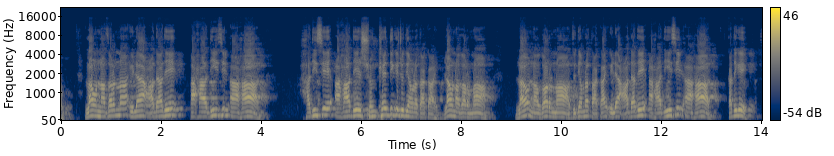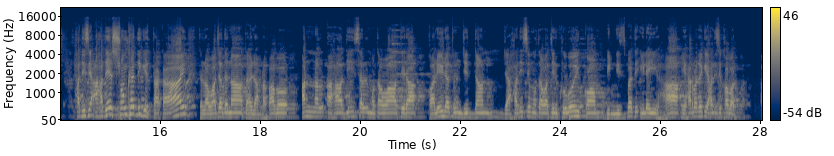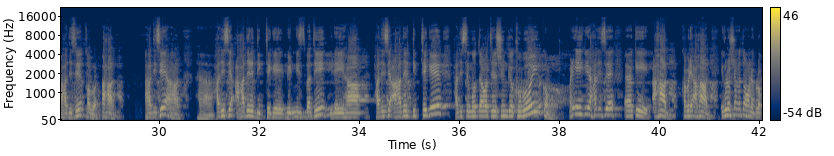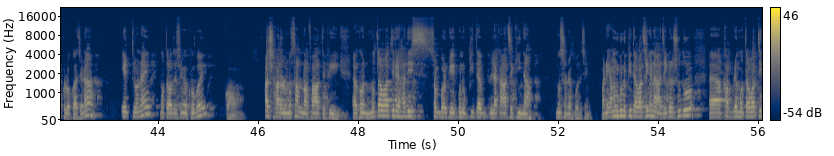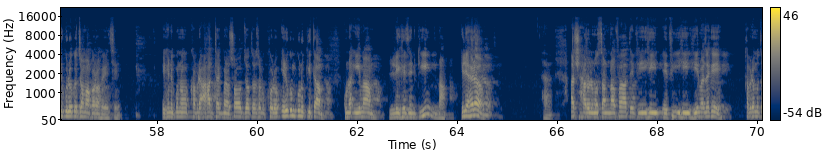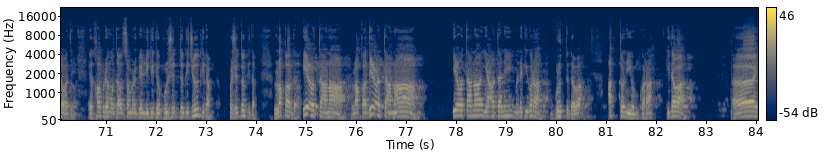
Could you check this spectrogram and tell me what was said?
লাউ নাজারনা ইলা আদাদে আহাদিসিল আহাদ। হাদিসে আহাদের সংখ্যার দিকে যদি আমরা তাকাই, লাউ নাজার না লাউ নাজার না যদি আমরা তাকাই এলে আদাদে আহাদিসিল আহাদ। কাদিকে? হাদিসে আহাদের সংখ্যার দিকে তাকাই, তাহলে ওয়াজাদ না, তাহলে আমরা পাবো আন্নাল আহাদিসাল মুতাওয়াতিরা কালিলাতুন জিদ্দান, যা হাদিসে মুতাওয়াতির খুবই কম, বিনিসবাতে ইলাইহা। এই হার মানে কি? হাদিসে খবর। আহাদিসে খবর। আহাদ। হাদিসে আহাদ। হ্যাঁ হাদিসে আহাদের দিক থেকে বিনিসবাতি ইলাইহা। হাদিসে আহাদের দিক থেকে হাদিসে মোতাবাতের সঙ্গে খুবই কম। মানে এই যে হাদিসে কি? আহাদ, খবরে আহাদ, এগুলোর সঙ্গে তো অনেক লক্ষ লক্ষ আছে না? এর তুলনায় মোতাবাতের সঙ্গে খুবই কম। আশহারুল মুসান্নাফাত ফি। এখন মুতাওয়াতির হাদিস সম্পর্কে কোনো কিতাব লেখা আছে কি না? মুসান্নাফ বলছেন। মানে এমন কোনো কিতাব আছে কি না যেখানে শুধু খবরে মোতাবাতির গুলোকে জমা করা হয়েছে? এখানে কোনো খবরে আহাত থাকবে না, সব যত সব খোরম এরকম কোনো কিতাব, কোন ইমাম লিখেছেন কি না? ক্লিয়ার হ্যাঁ। আশহারুল মুসান্নাফাত ফিহি ফিহি, হির মাজাকে খবরে মোতাবাতির এই খবরে মোতাবাত সম্পর্কে লিখিত প্রসিদ্ধ কিছু কিতাব, প্রসিদ্ধ কিতাব। লকাদ ইতানা লকাদ ইতানা ইতানা ইয়াতানি মানে কি করা? গুরুত্ব দেওয়া। আত্মনিয়োগ করা। কি দেওয়া? এই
